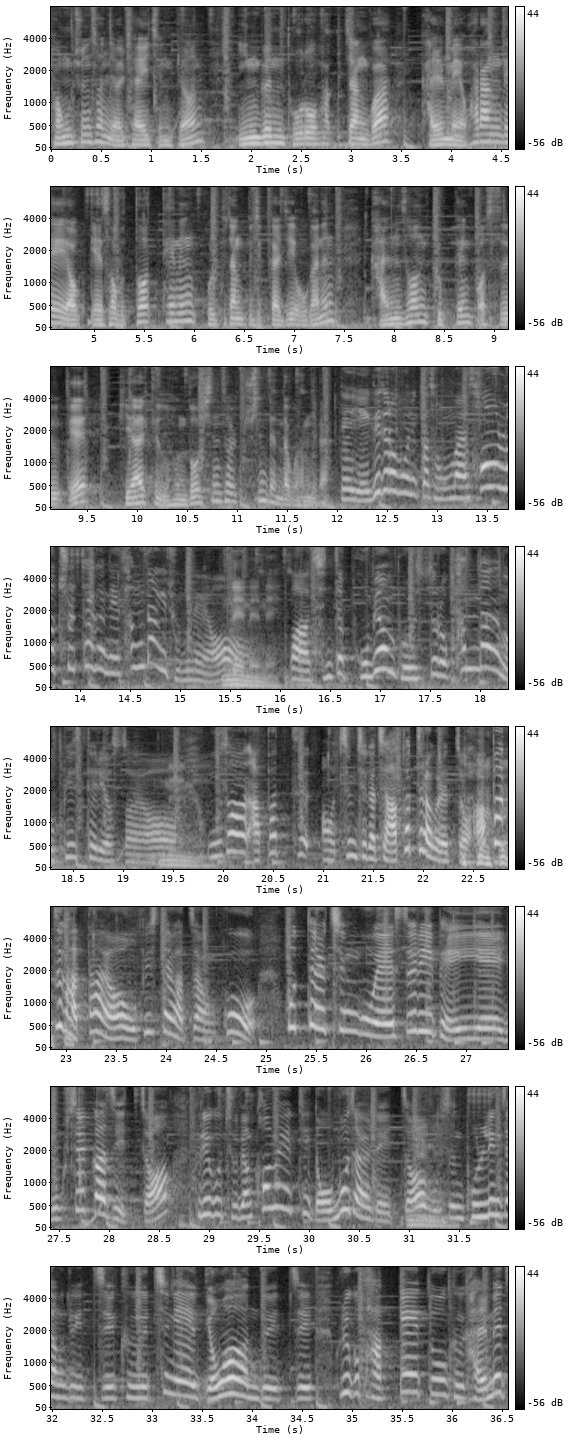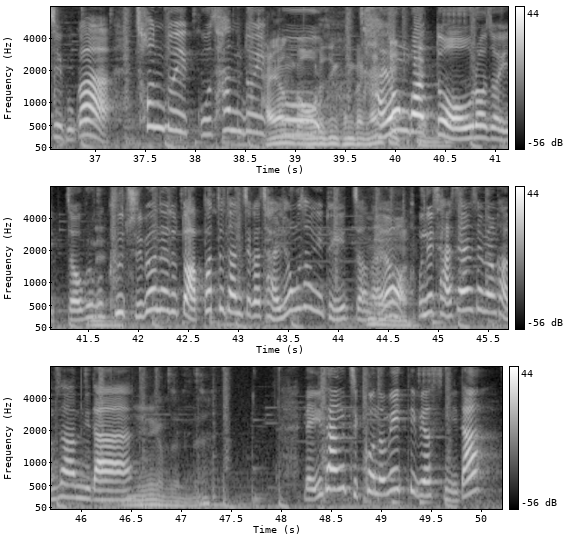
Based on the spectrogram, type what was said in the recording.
경춘선 열차의 증편, 인근 도로 확장과 갈매 화랑대역에서부터 태릉 골프장 부지까지 오가는 간선 급행 버스의 BRT 노선도 신설 추진된다고 합니다. 네, 얘기 들어보니까 정말 서울로 출퇴근이 상당히 좋네요. 네네네. 와, 진짜 보면 볼수록 탐나는 오피스텔이었어요. 네네. 우선 아파트, 어, 지금 제가 제 아파트라 그랬죠. 아파트 같아요. 오피스텔 같지 않고 호텔 층고에 3베이에 욕실까지 있죠. 그리고 주변 커뮤니티 너무 잘 돼 있죠. 네네. 무슨 볼링장도 있지, 그 층에 영화관도 있지, 그리고 밖에 또 그 갈매지구가 천도 있고 산도 있고 자연과 어우러진 공간이 자연과 있기 또 어우러져 있죠. 그리고 네네. 그 주변에도 또 아파트 단지가 잘 형성이 돼 네, 있잖아요. 맞아요. 오늘 자세한 설명 감사합니다. 예, 감사합니다. 네, 이상 지코노미 TV였습니다.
